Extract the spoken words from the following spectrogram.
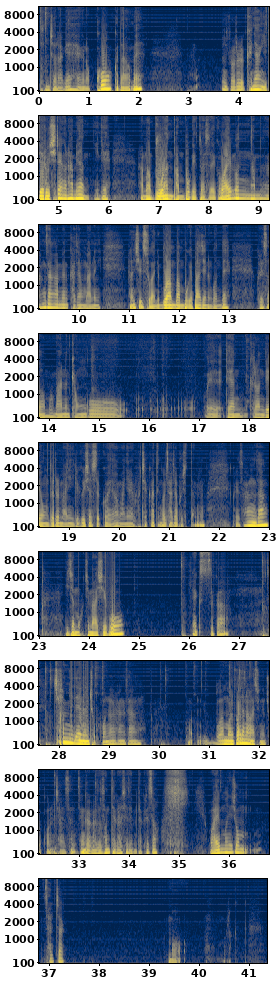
친절하게 해놓고 그 다음에 이거를 그냥 이대로 실행을 하면 이게 아마 무한 반복에 따라서 이거 while문 항상 하면 가장 많은 하는 실수가 이제 무한 반복에 빠지는 건데 그래서 뭐 많은 경고에 대한 그런 내용들을 많이 읽으셨을 거예요. 만약에 책 같은 걸 찾아보셨다면. 그래서 항상 잊어먹지 마시고 x가 참이 되는 조건을 항상 어, 무한문을 빠져나갈 수 있는 조건을 잘 선, 생각해서 선택을 하셔야 됩니다. 그래서 while문이 좀 살짝 뭐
